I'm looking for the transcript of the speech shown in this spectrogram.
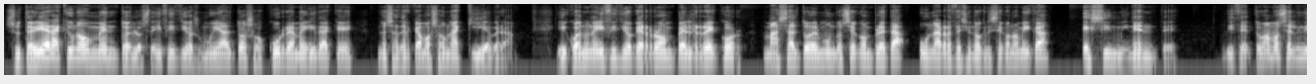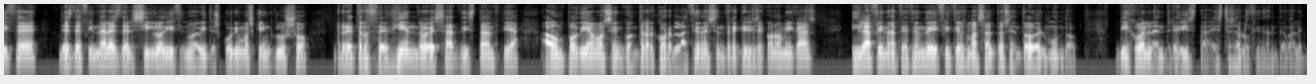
Su teoría era que un aumento en los edificios muy altos ocurre a medida que nos acercamos a una quiebra. Y cuando un edificio que rompe el récord más alto del mundo se completa, una recesión o crisis económica es inminente. Dice, tomamos el índice desde finales del siglo XIX y descubrimos que incluso retrocediendo esa distancia aún podíamos encontrar correlaciones entre crisis económicas y la financiación de edificios más altos en todo el mundo. Dijo en la entrevista. Esto es alucinante, ¿vale?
